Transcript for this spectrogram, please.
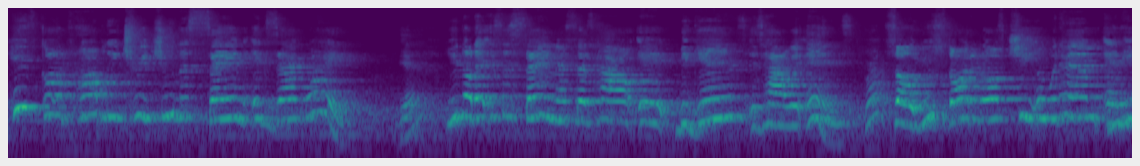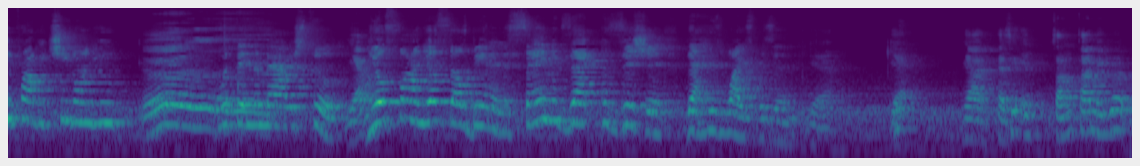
he's gonna probably treat you the same exact way. Yeah. You know that it's a saying that says how it begins is how it ends. Right. So you started off cheating with him, and he'll probably cheat on you within the marriage too. Yeah. You'll find yourself being in the same exact position that his wife was in. Yeah. Yeah. Yeah. Because it, it, sometimes you go,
